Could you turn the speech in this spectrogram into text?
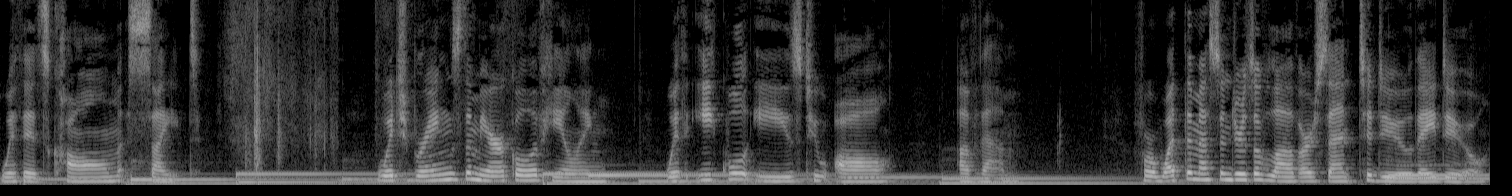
with its calm sight, which brings the miracle of healing with equal ease to all of them. For what the messengers of love are sent to do, they do,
